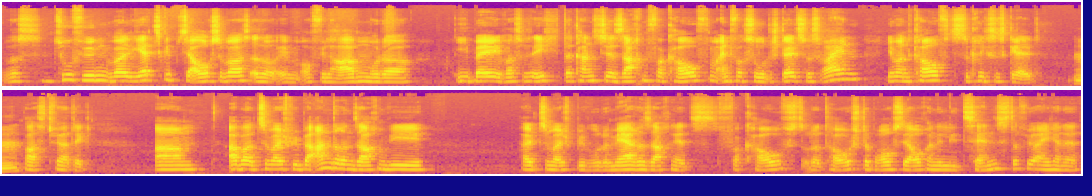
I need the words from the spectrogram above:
was hinzufügen, weil jetzt gibt es ja auch sowas, also eben auf Willhaben oder Ebay, was weiß ich, da kannst du ja Sachen verkaufen, einfach so. Du stellst was rein, jemand kauft du kriegst das Geld. Mhm. Passt, fertig. Ähm, aber zum Beispiel bei anderen Sachen wie halt zum Beispiel, wo du mehrere Sachen jetzt verkaufst oder tauscht, da brauchst du ja auch eine Lizenz dafür, eigentlich eine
